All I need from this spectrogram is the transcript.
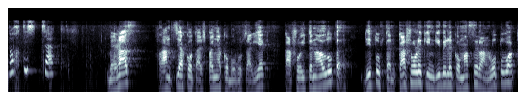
bortitzak. Beraz, Frantziako eta Espainiako buruzagiek kaso egiten aldute, dituzten kasolekin gibeleko mazeran lotuak,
